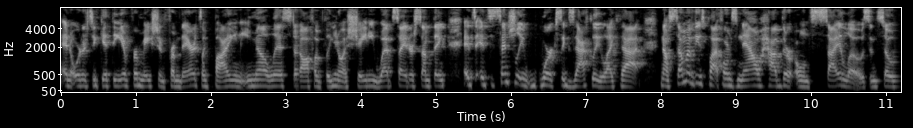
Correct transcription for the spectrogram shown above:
in order to get the information from there. It's like buying an email list off of, you know, a shady website or something. It's it's essentially works exactly like that. Now, some of these platforms now have their own silos, and so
